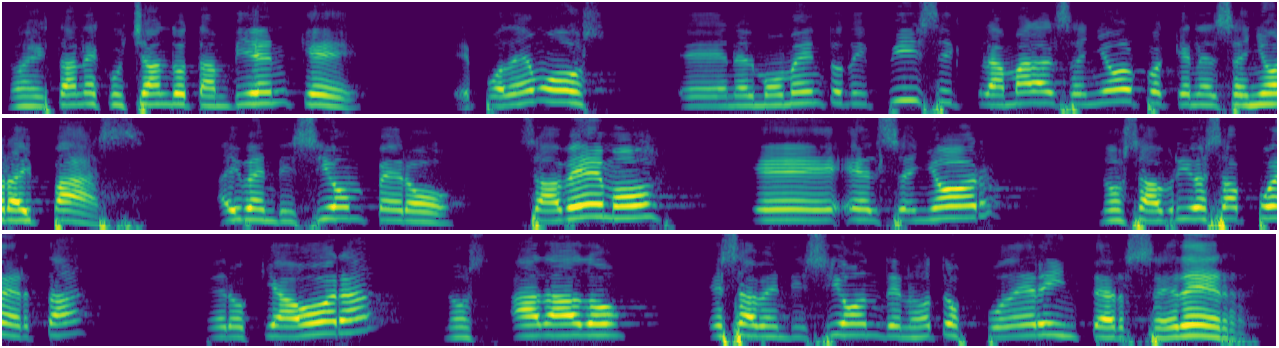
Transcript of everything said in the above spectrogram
nos están escuchando también que eh, podemos en el momento difícil clamar al Señor porque en el Señor hay paz, hay bendición, pero sabemos que el Señor nos abrió esa puerta, pero que ahora nos ha dado esa bendición de nosotros poder interceder,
